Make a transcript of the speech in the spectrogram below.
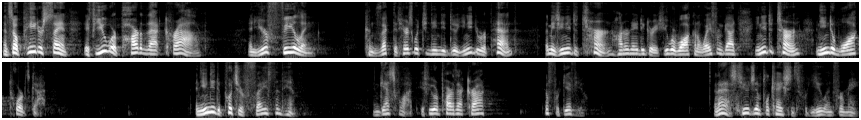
And so Peter's saying, if you were part of that crowd, and you're feeling convicted, here's what you need to do you need to repent. That means you need to turn 180 degrees. You were walking away from God. You need to turn and you need to walk towards God. And you need to put your faith in Him. And guess what? If you were part of that crowd, He'll forgive you. And that has huge implications for you and for me.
